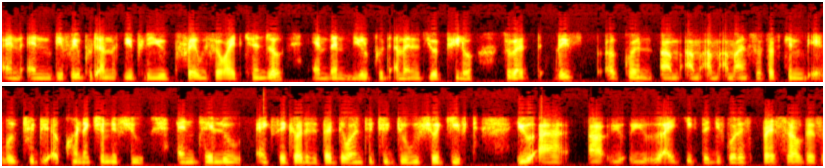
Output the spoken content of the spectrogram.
and, and before you put it underneath your pillow, you pray with a white candle, and then you'll put it underneath your pillow, so that these uh, um, um, um, um, ancestors can be able to do a connection with you and tell you exactly that they want you to do with your gift. You are uh, you, you are gifted. You've got a special. There's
